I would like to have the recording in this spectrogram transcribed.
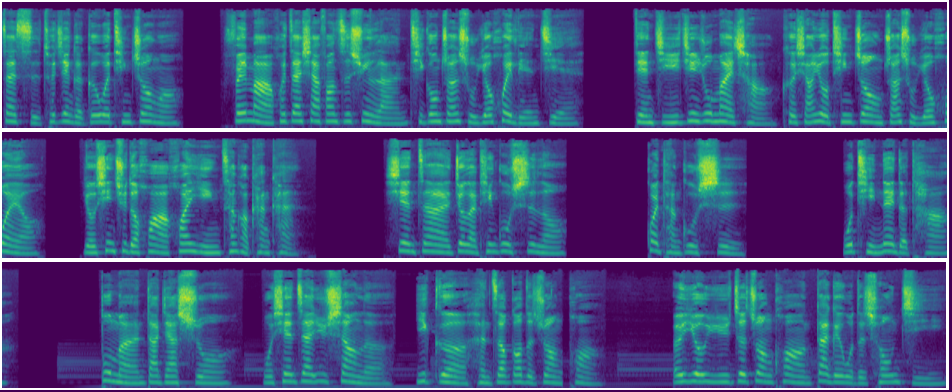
在此推荐给各位听众哦。飞马会在下方资讯栏提供专属优惠链接，点击进入卖场可享有听众专属优惠哦。有兴趣的话，欢迎参考看看。现在就来听故事喽。怪谈故事：我体内的他。不瞒大家说，我现在遇上了一个很糟糕的状况，而由于这状况带给我的冲击，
